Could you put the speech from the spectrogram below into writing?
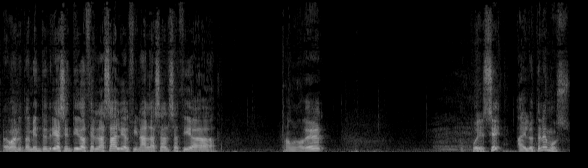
Pero bueno, también tendría sentido hacer la sal Y al final la sal se hacía Vamos a ver. Pues sí, ahí lo tenemos.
